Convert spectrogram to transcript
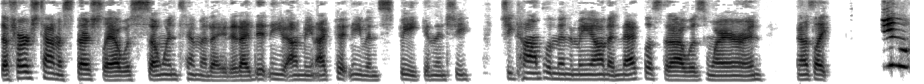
the first time especially i was so intimidated i didn't even i mean i couldn't even speak and then she she complimented me on a necklace that i was wearing and i was like Ew.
